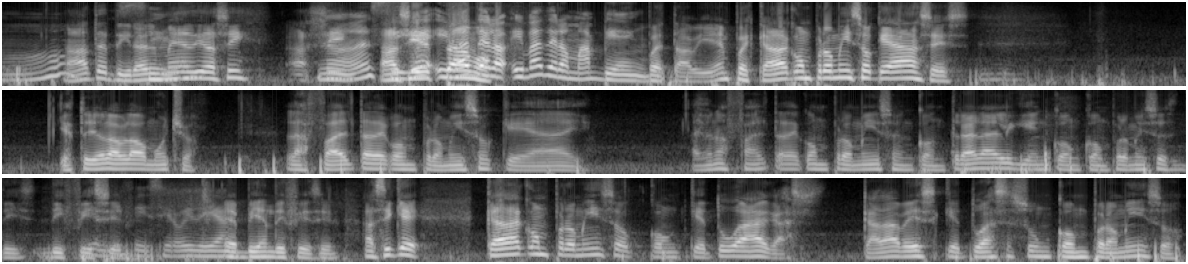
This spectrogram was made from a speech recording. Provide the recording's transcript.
No. Ah, te tira el medio así. Así, no, así ibas de, lo, ibas de lo más bien. Pues está bien, pues cada compromiso que haces, y esto yo lo he hablado mucho, la falta de compromiso que hay. Hay una falta de compromiso. Encontrar a alguien con compromiso es difícil. Es difícil hoy día. Es bien difícil. Así que cada compromiso con que tú hagas, cada vez que tú haces un compromiso,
